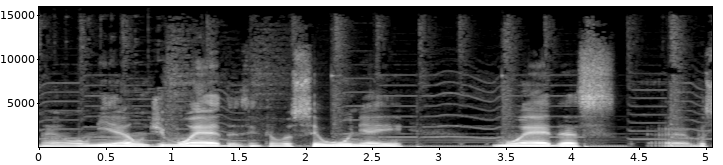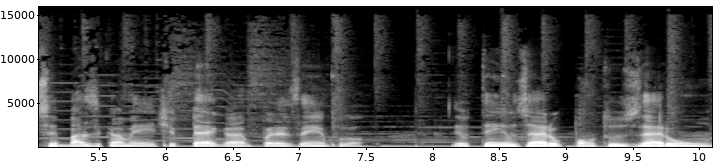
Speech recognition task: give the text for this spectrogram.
né, a união de moedas. Então você une aí moedas, é, você basicamente pega, por exemplo, eu tenho 0.01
